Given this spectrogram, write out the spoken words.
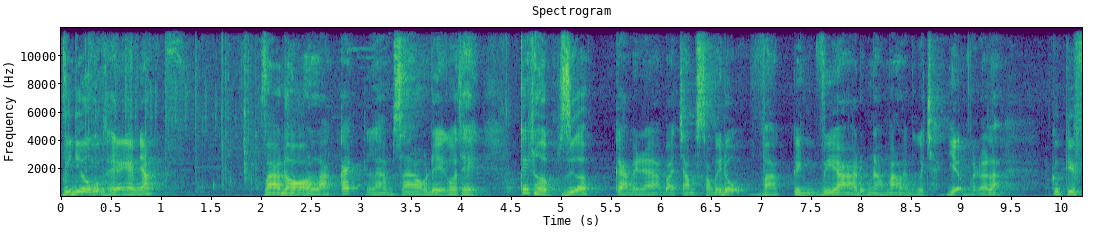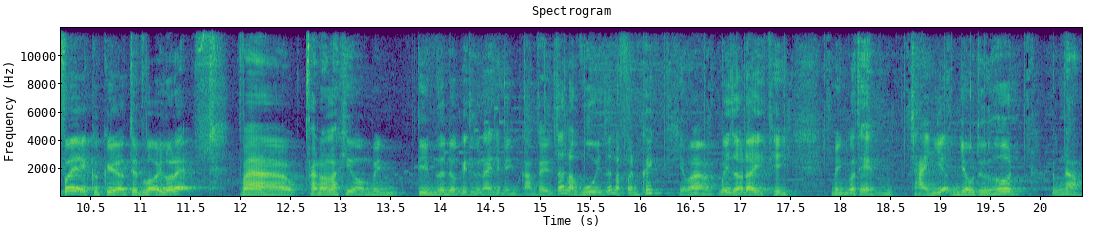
video cũng thấy anh em nhé và đó là cách làm sao để có thể kết hợp giữa camera 360 độ và kính VR đúng nào mang lại một cái trải nghiệm và đó là cực kỳ phê, cực kỳ là tuyệt vời luôn đấy. Và phải nói là khi mà mình tìm ra được cái thứ này thì mình cảm thấy rất là vui, rất là phấn khích. Khi mà bây giờ đây thì mình có thể trải nghiệm nhiều thứ hơn. Đúng nào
